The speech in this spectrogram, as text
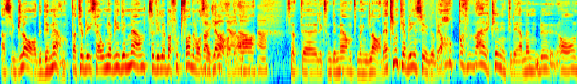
alltså, glad dement. Att jag blir så här, om jag blir dement så vill jag bara fortfarande vara så Var glad, glad. ja. Ja, ja. Så att jag är liksom dement men glad. Jag tror inte jag blir en surgubbe. Jag hoppas verkligen inte det. Men ja,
